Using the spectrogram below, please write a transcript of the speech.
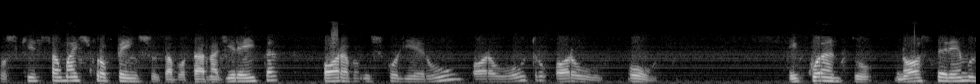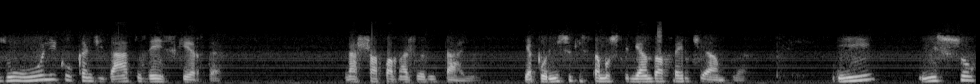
Os que são mais propensos a votar na direita, ora vão escolher um, ora o outro, ora o outro. Enquanto nós teremos um único candidato de esquerda na chapa majoritária. E é por isso que estamos criando a frente ampla. E isso,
